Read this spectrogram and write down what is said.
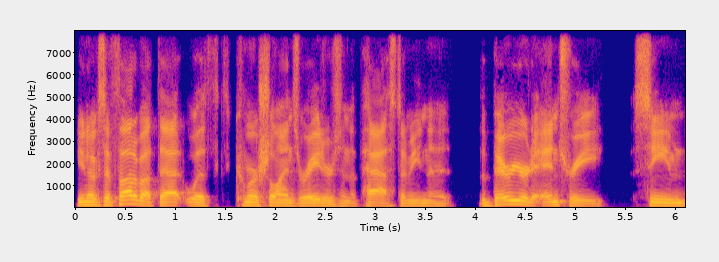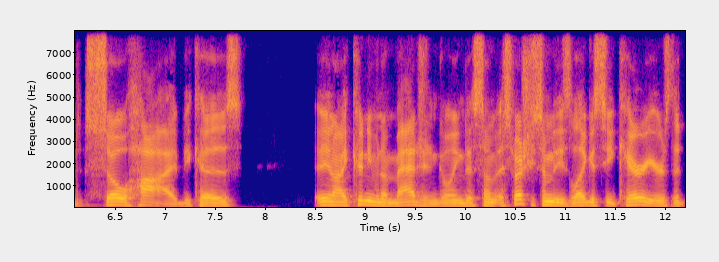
you know, because I've thought about that with commercial lines raters in the past. I mean, the, the barrier to entry seemed so high because, you know, I couldn't even imagine going to some, especially some of these legacy carriers that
